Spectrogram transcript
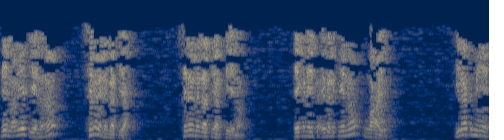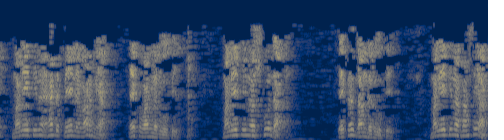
මේ මලයේ තියෙන සෙලවෙන ගතියක්. සෙලවෙන ගතියක් තියෙනවා. ඒකනේ ඒකට කියනවා වායු. ඊළඟට මේ මලයේ තියෙන ඇහැට පේන වර්ණයක්. ඒක වර්ණ රූපේ. මලයේ තියෙන සුවඳක්. ඒක ගන්ධ රූපේ. මලයේ තියෙන රසයක්.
